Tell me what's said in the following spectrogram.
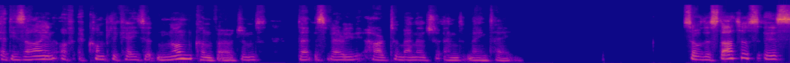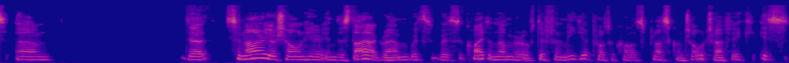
a design of a complicated non-convergence that is very hard to manage and maintain. So the status is um, the scenario shown here in this diagram with, with quite a number of different media protocols plus control traffic is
